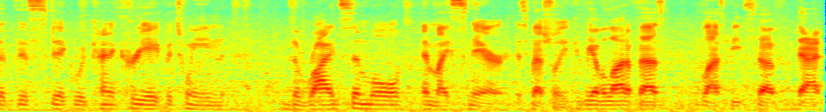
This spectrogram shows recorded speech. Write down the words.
that this stick would kind of create between the ride cymbal and my snare especially because we have a lot of fast blast beat stuff that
